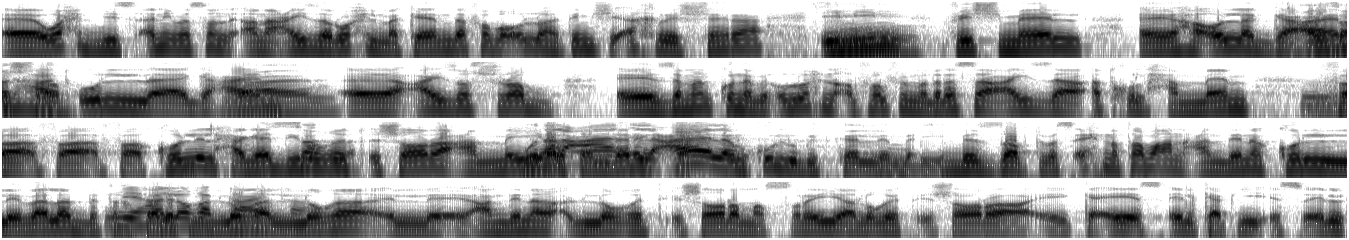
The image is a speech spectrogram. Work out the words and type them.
آه واحد بيسألني مثلا أنا عايز أروح المكان ده فبقول له هتمشي آخر الشارع يمين. في شمال آه هقول لك جعان. هتقول جعان, آه عايز اشرب. آه زمان كنا بنقول وإحنا اطفال في المدرسة عايزه ادخل حمام. ف ف فكل الحاجات دي. لغة إشارة عامية. وتندرج العالم كله بيتكلم بيه. بالظبط. بس إحنا طبعا عندنا كل بلد بتختلف اللغة من لغة بتاعتها. للغة. اللي عندنا لغة إشارة مصرية لغة إشارة ك ASL ك BSL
